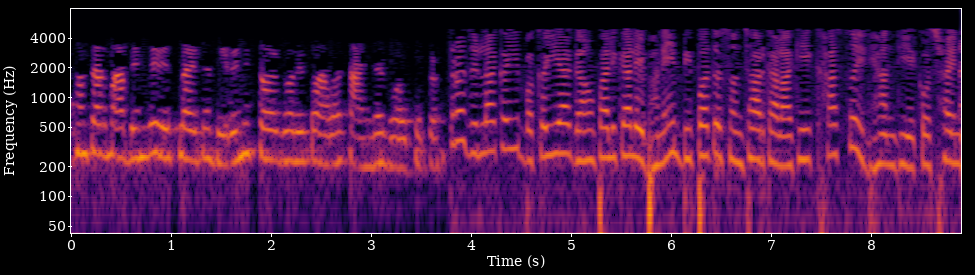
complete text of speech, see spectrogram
संचार माध्यमले यसलाई चाहिँ धेरै नै सहयोग गरेको आवाज हामीलाई भएको छ। उत्तर जिल्लाकै बकैया गाउँपालिकाले भने विपद संचारका लागि खासै ध्यान दिएको छैन।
